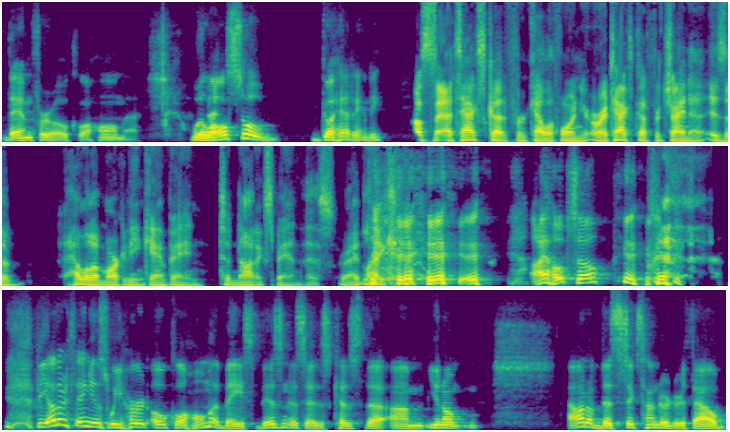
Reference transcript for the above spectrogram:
than for Oklahoma. We'll also go ahead, Andy. I'll say a tax cut for California or a tax cut for China is a hell of a marketing campaign to not expand this, right? Like, I hope so. the other thing is we hurt Oklahoma-based businesses because the um, you know out of the 600 or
